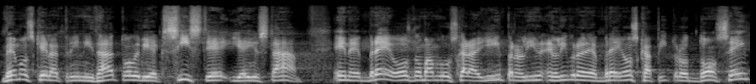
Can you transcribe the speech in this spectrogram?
Vemos que la Trinidad todavía existe y ahí está. En Hebreos, no vamos a buscar allí, pero en el libro de Hebreos capítulo 12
